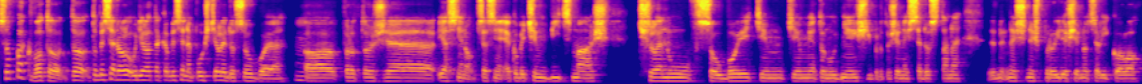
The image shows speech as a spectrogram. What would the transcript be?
Co pak o to? to? To by se dalo udělat tak, aby se nepouštěli do souboje, Hmm. uh, protože, jasně no, přesně, jakoby čím víc máš členů v souboji, tím, tím je to nudnější, protože než se dostane, než, než projdeš jedno celé kolo,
